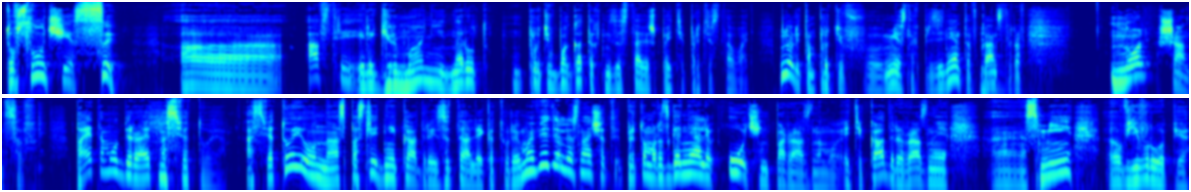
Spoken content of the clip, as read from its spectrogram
то в случае с э, Австрией или Германией народ против богатых не заставишь пойти протестовать. Ну или там против э, местных президентов, канцлеров. Ноль шансов. Поэтому убирают на святое. А святое у нас, последние кадры из Италии, которые мы видели, значит, притом разгоняли очень по-разному эти кадры, разные э, СМИ э, в Европе.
